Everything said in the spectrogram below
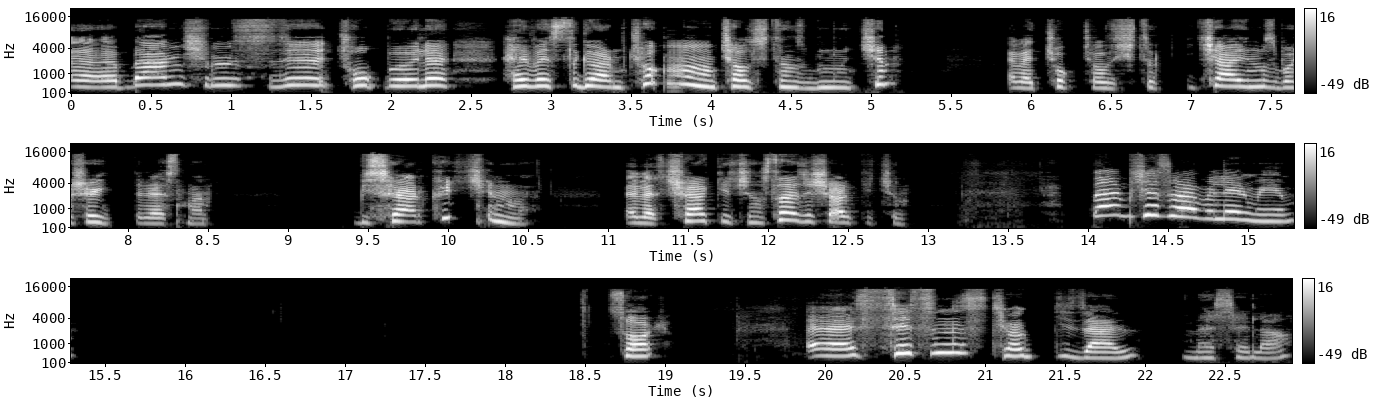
e, ben şimdi sizi çok böyle hevesli gördüm. Çok mu çalıştınız bunun için? Evet çok çalıştık. İki ayımız başa gitti resmen. Bir şarkı için mi? Evet şarkı için sadece şarkı için. Ben bir şey sorabilir miyim? Sor. Ee, sesiniz çok güzel mesela.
